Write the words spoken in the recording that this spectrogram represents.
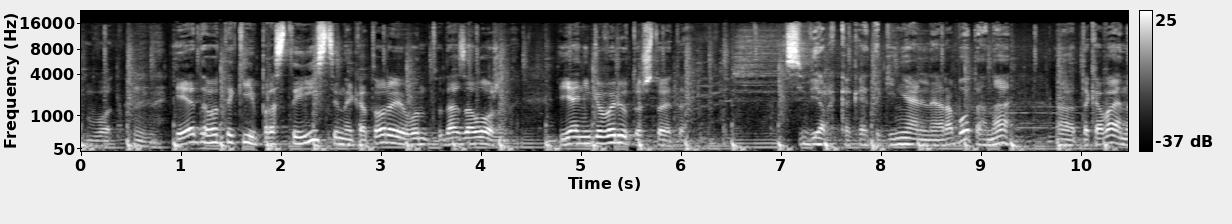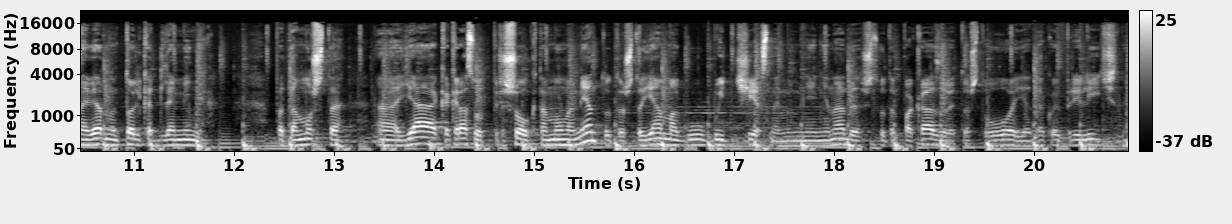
Вот. И это вот такие простые истины, которые вон туда заложены. Я не говорю то, что это сверх какая-то гениальная работа, она таковая, наверное, только для меня. Потому что э, я как раз вот пришел к тому моменту, то, что я могу быть честным, и мне не надо что-то показывать, то, что ой, я такой приличный,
